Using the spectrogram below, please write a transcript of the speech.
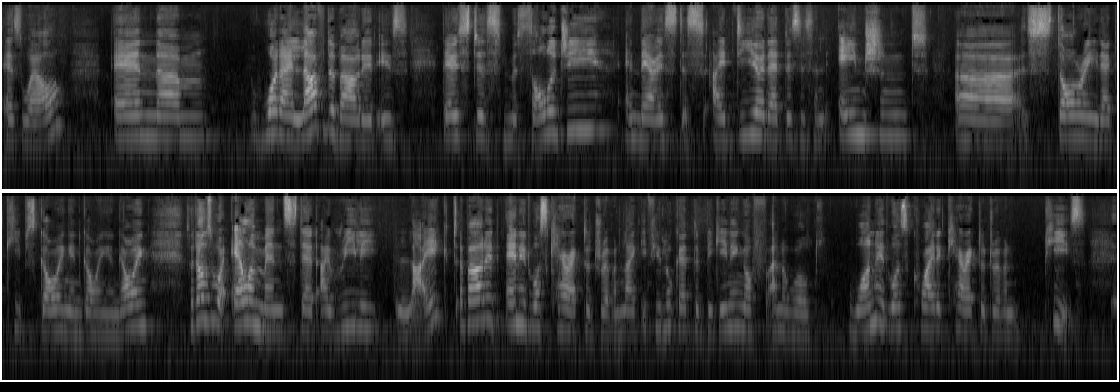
as well. And um, what I loved about it is there's this mythology and there is this idea that this is an ancient uh, story that keeps going and going and going. So those were elements that I really liked about it, and it was character driven. Like if you look at the beginning of Underworld One, it was quite a character driven piece. Uh,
